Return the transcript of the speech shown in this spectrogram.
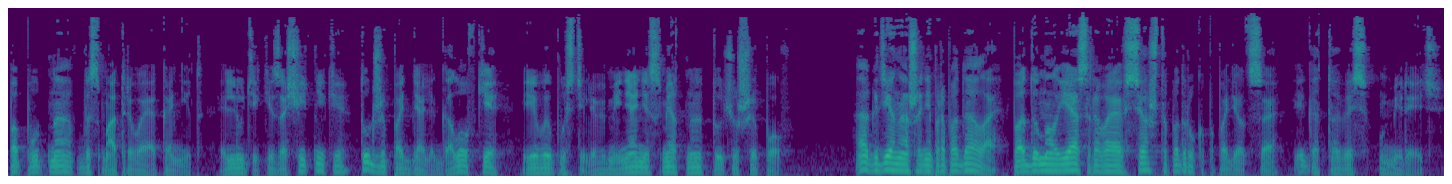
попутно высматривая конит. Лютики-защитники тут же подняли головки и выпустили в меня несметную тучу шипов. А где наша не пропадала, подумал я, срывая все, что под руку попадется, и готовясь умереть.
